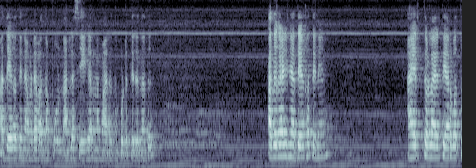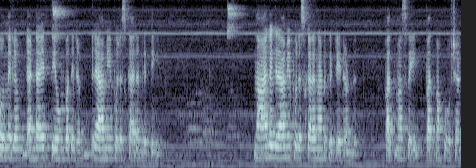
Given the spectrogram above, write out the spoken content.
അദ്ദേഹത്തിന് അവിടെ വന്നപ്പോൾ നല്ല സ്വീകരണമായിരുന്നു കൊടുത്തിരുന്നത്. അത് കഴിഞ്ഞ് അദ്ദേഹത്തിന് ആയിരത്തി തൊള്ളായിരത്തി അറുപത്തൊന്നിലും രണ്ടായിരത്തി ഒമ്പതിലും ഗ്രാമി പുരസ്കാരം കിട്ടി. നാല് ഗ്രാമി പുരസ്കാരം കണ്ട് കിട്ടിയിട്ടുണ്ട്. പത്മശ്രീ പത്മഭൂഷൺ.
